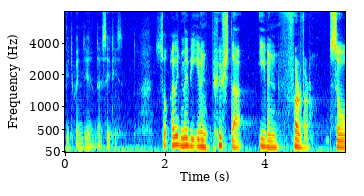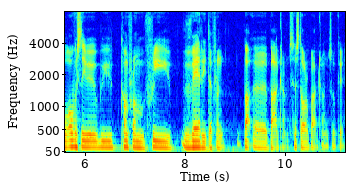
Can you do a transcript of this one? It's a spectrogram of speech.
between the, the cities. So I would maybe even push that even further. So obviously we come from three very different ba- uh, backgrounds, historic backgrounds. Okay,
